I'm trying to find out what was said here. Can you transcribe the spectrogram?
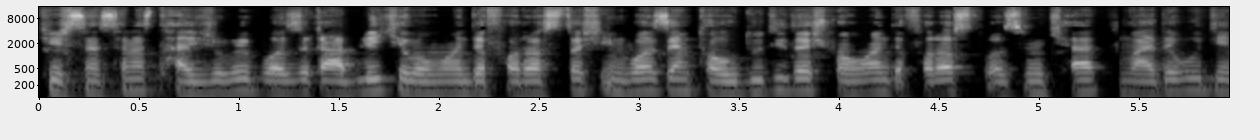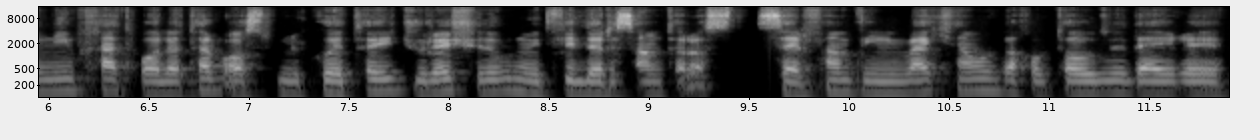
کریستنسن از تجربه بازی قبلی که با ما دفاع راست داشت این بازی هم تا حدودی داشت با ما دفاع راست بازی می‌کرد. اومده بود یه نیم خط بالاتر با آسپیلیکوئتا جوره شده بود midfielder سمت راست. صرفا wing back نبود و خب تا حدود دقیقه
